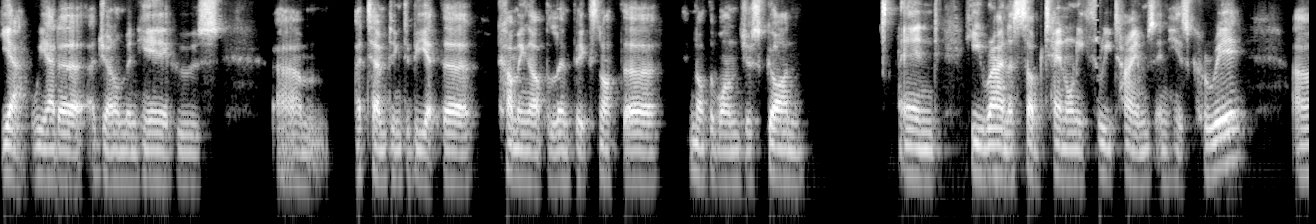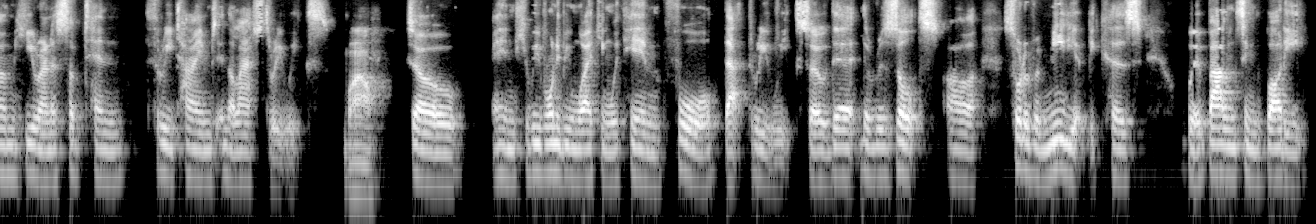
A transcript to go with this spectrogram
yeah, we had a, a gentleman here who's um, attempting to be at the coming up Olympics, not the not the one just gone. And he ran a sub 10 only three times in his career. Um, he ran a sub 10 three times in the last three weeks. Wow. So, and he, we've only been working with him for that three weeks. So the, the results are sort of immediate because we're balancing the body.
